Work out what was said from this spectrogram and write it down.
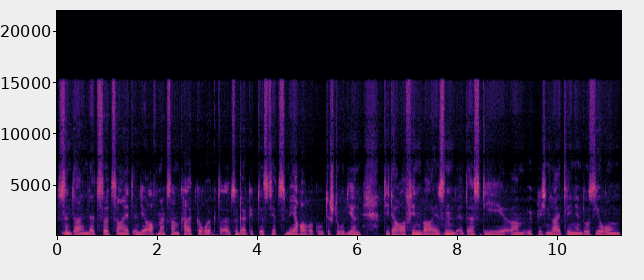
sind da in letzter Zeit in die Aufmerksamkeit gerückt. Also da gibt es jetzt mehrere gute Studien, die darauf hinweisen, dass die ähm, üblichen Leitliniendosierungen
